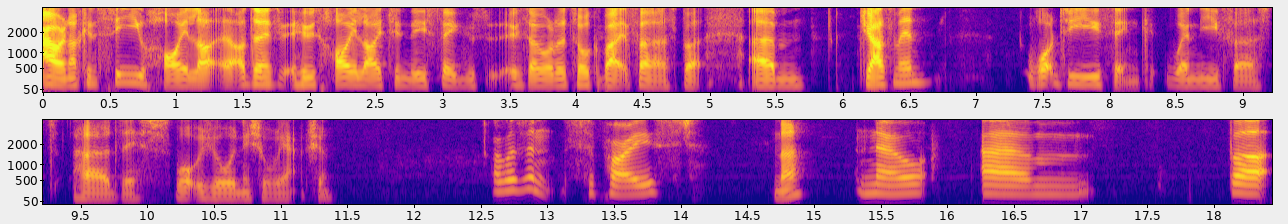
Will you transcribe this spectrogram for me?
Aaron, I can see you highlight. I don't know if, who's highlighting these things if they want to talk about it first, but um, Jasmine, what do you think when you first heard this? What was your initial reaction? I wasn't surprised. No. No. Um but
